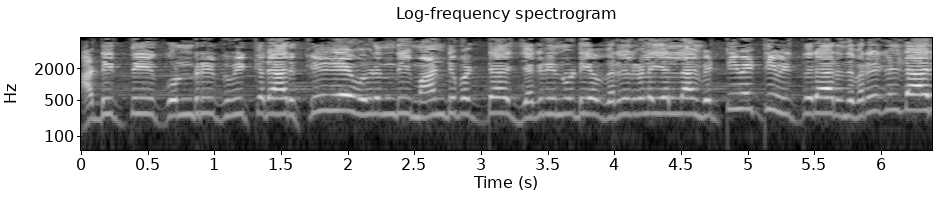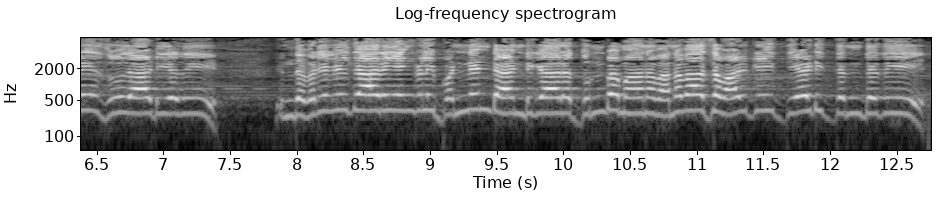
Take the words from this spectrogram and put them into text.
அடித்து கொன்று குவிக்கிறார். கீழே விழுந்தி மாண்டுபட்ட ஜெகனினுடைய விரல்களை எல்லாம் வெட்டி வெட்டி விழ்த்தினார் இந்த விரல்கள் தானே சூதாடியது. இந்த விரல்கள் தானே எங்களை பன்னெண்டு ஆண்டுகால துன்பமான வனவாச வாழ்க்கையை தேடித் தந்தது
